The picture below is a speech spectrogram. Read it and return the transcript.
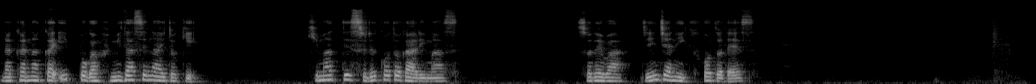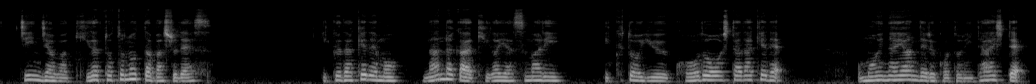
なかなか一歩が踏み出せないとき、決まってすることがあります。それは神社に行くことです。神社は気が整った場所です。行くだけでもなんだか気が休まり、行くという行動をしただけで、思い悩んでいることに対して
